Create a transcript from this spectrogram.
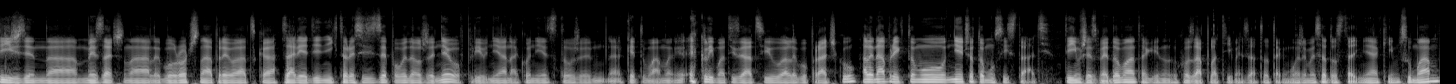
týždenná, mesačná alebo ročná prevádzka zariadení, ktoré si síce povedal, že neovplyvnia nakoniec to, že e, keď tu máme klimatizáciu alebo pračku, ale napriek tomu niečo to musí stať. Tým, že sme doma, tak jednoducho zaplatíme za to, tak môžeme sa dostať k nejakým sumám.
